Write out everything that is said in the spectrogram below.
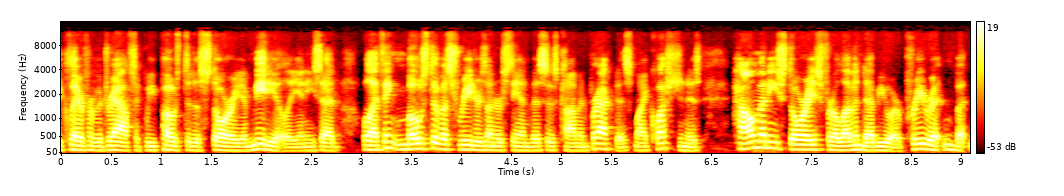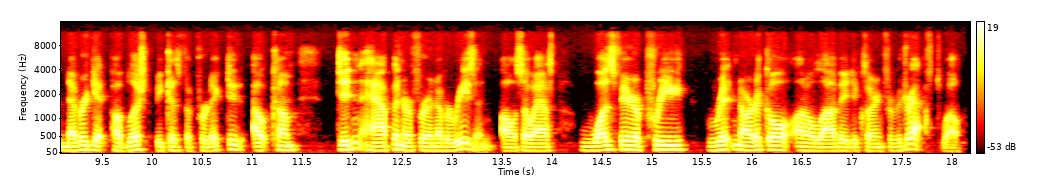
declare for the draft, like we posted a story immediately. And he said, Well, I think most of us readers understand this is common practice. My question is, how many stories for 11W are pre written but never get published because the predicted outcome didn't happen or for another reason? Also asked, Was there a pre written article on Olave declaring for the draft? Well,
